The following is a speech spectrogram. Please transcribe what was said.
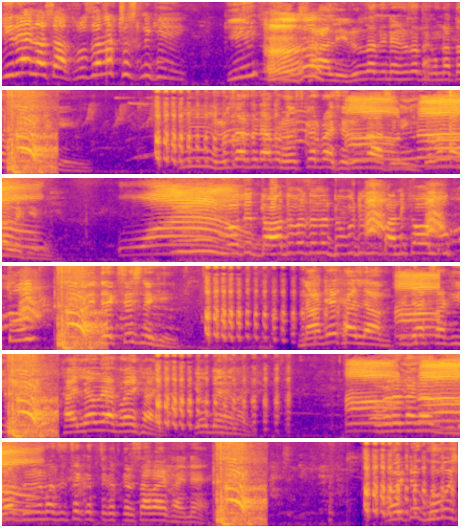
কি রে নসাদ রোজা রাখছিস নাকি? কি? শালি রোজা দিনে রোজা থাকুম না তো নাকি? রোজার দিনে আবার রোজ কর পাইছে রোজা আছে নাকি? তোকে লাগাল নাকি নদীর গা দেবার জন্য ডুবি ডুবি পানি খাওয়া লোক তুই। তুই দেখছিস নাকি? নাগে খাইলাম তুই দেখ সাকি। খাইলেও একলাই খাই কেউ দেখে নাই। ওখানে নাগা দশ জনের মাঝে চেকত চেকত করে সবাই খায় না। ওইটু ঘুষ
